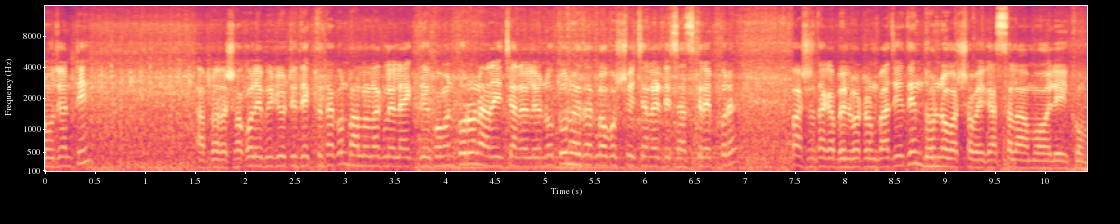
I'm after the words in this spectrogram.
নৌযানটি। আপনারা সকলে ভিডিওটি দেখতে থাকুন। ভালো লাগলে লাইক দিয়ে কমেন্ট করুন। আর এই চ্যানেলে নতুন হয়ে থাকলে অবশ্যই চ্যানেলটি সাবস্ক্রাইব করে পাশে থাকা বেল বাটন বাজিয়ে দিন। ধন্যবাদ সবাইকে। আসসালামু আলাইকুম।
